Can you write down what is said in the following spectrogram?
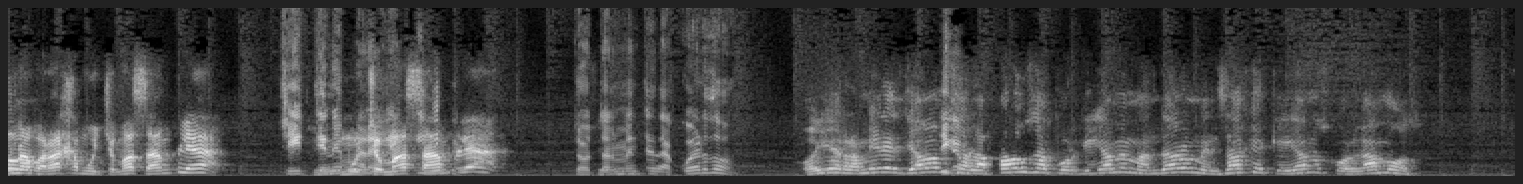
una baraja mucho más amplia. Sí, tiene mucho más amplia. Totalmente de acuerdo. oye, Ramírez, ya vamos Dígame. a la pausa porque ya me mandaron mensaje que ya nos colgamos.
